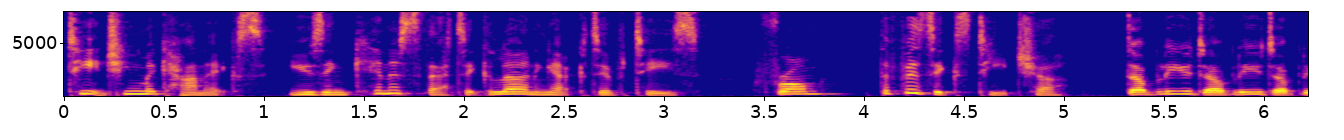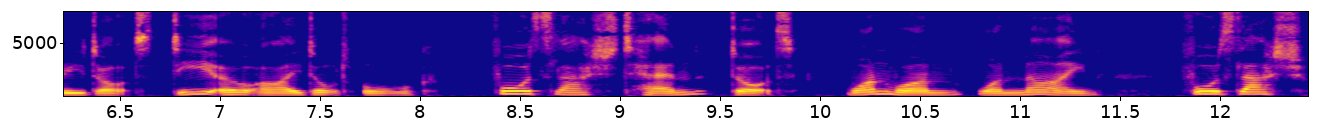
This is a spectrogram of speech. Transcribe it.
Teaching Mechanics Using Kinesthetic Learning Activities from The Physics Teacher www.doi.org forward slash 10.1119 forward slash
